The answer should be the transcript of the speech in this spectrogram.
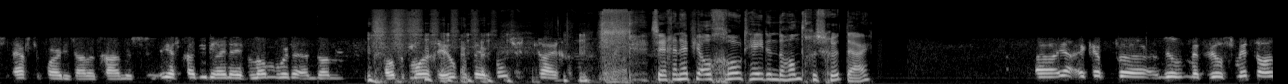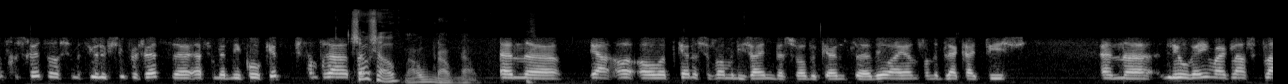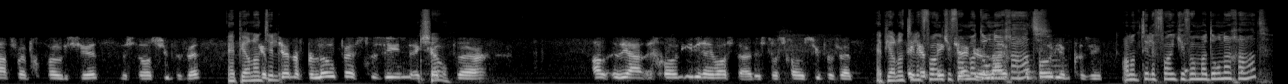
afterparties aan het gaan. Dus eerst gaat iedereen even lam worden en dan hoop ik morgen heel veel telefoontjes te krijgen. Zeg, en heb je al grootheden de hand geschud daar? Uh, ja, ik heb uh, Wil, met Will Smith de hand geschud. Dat was natuurlijk super vet. Uh, even met Nicole Kip gaan praten. Zo, zo. Nou, nou, nou. En ja, al, al, wat kennissen van me die zijn best wel bekend. Will I Am van de Black Eyed Peas. En Lil Wayne, waar ik laatst plaats voor heb geproduceerd. Dus dat was super vet. Heb je al een ik heb Jennifer Lopez gezien. Ik zo. heb... Al, ja, gewoon iedereen was daar, dus het was gewoon super vet. Heb je al een telefoontje van Madonna gehad? Podium gezien. Al een telefoontje van Madonna gehad?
